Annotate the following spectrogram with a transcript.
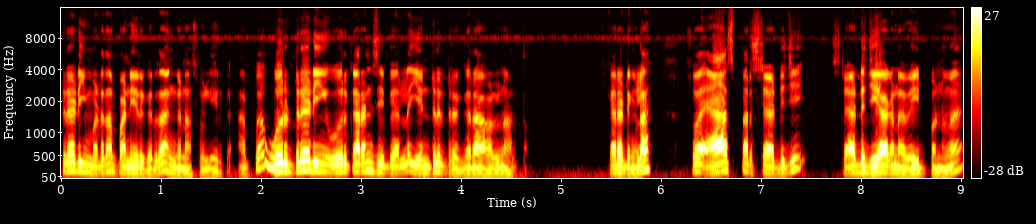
ட்ரேடிங் மட்டும் தான் பண்ணியிருக்கிறதா இங்கே நான் சொல்லியிருக்கேன். அப்போ ஒரு ட்ரேடிங் ஒரு கரன்சி பேரில் என்ட்ரி ட்ரிகர் ஆகலன்னு அர்த்தம். கரெக்டுங்களா ஸோ ஆஸ் பர் ஸ்ட்ராட்டஜி ஸ்ட்ராட்டஜிக்காக நான் வெயிட் பண்ணுவேன்.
